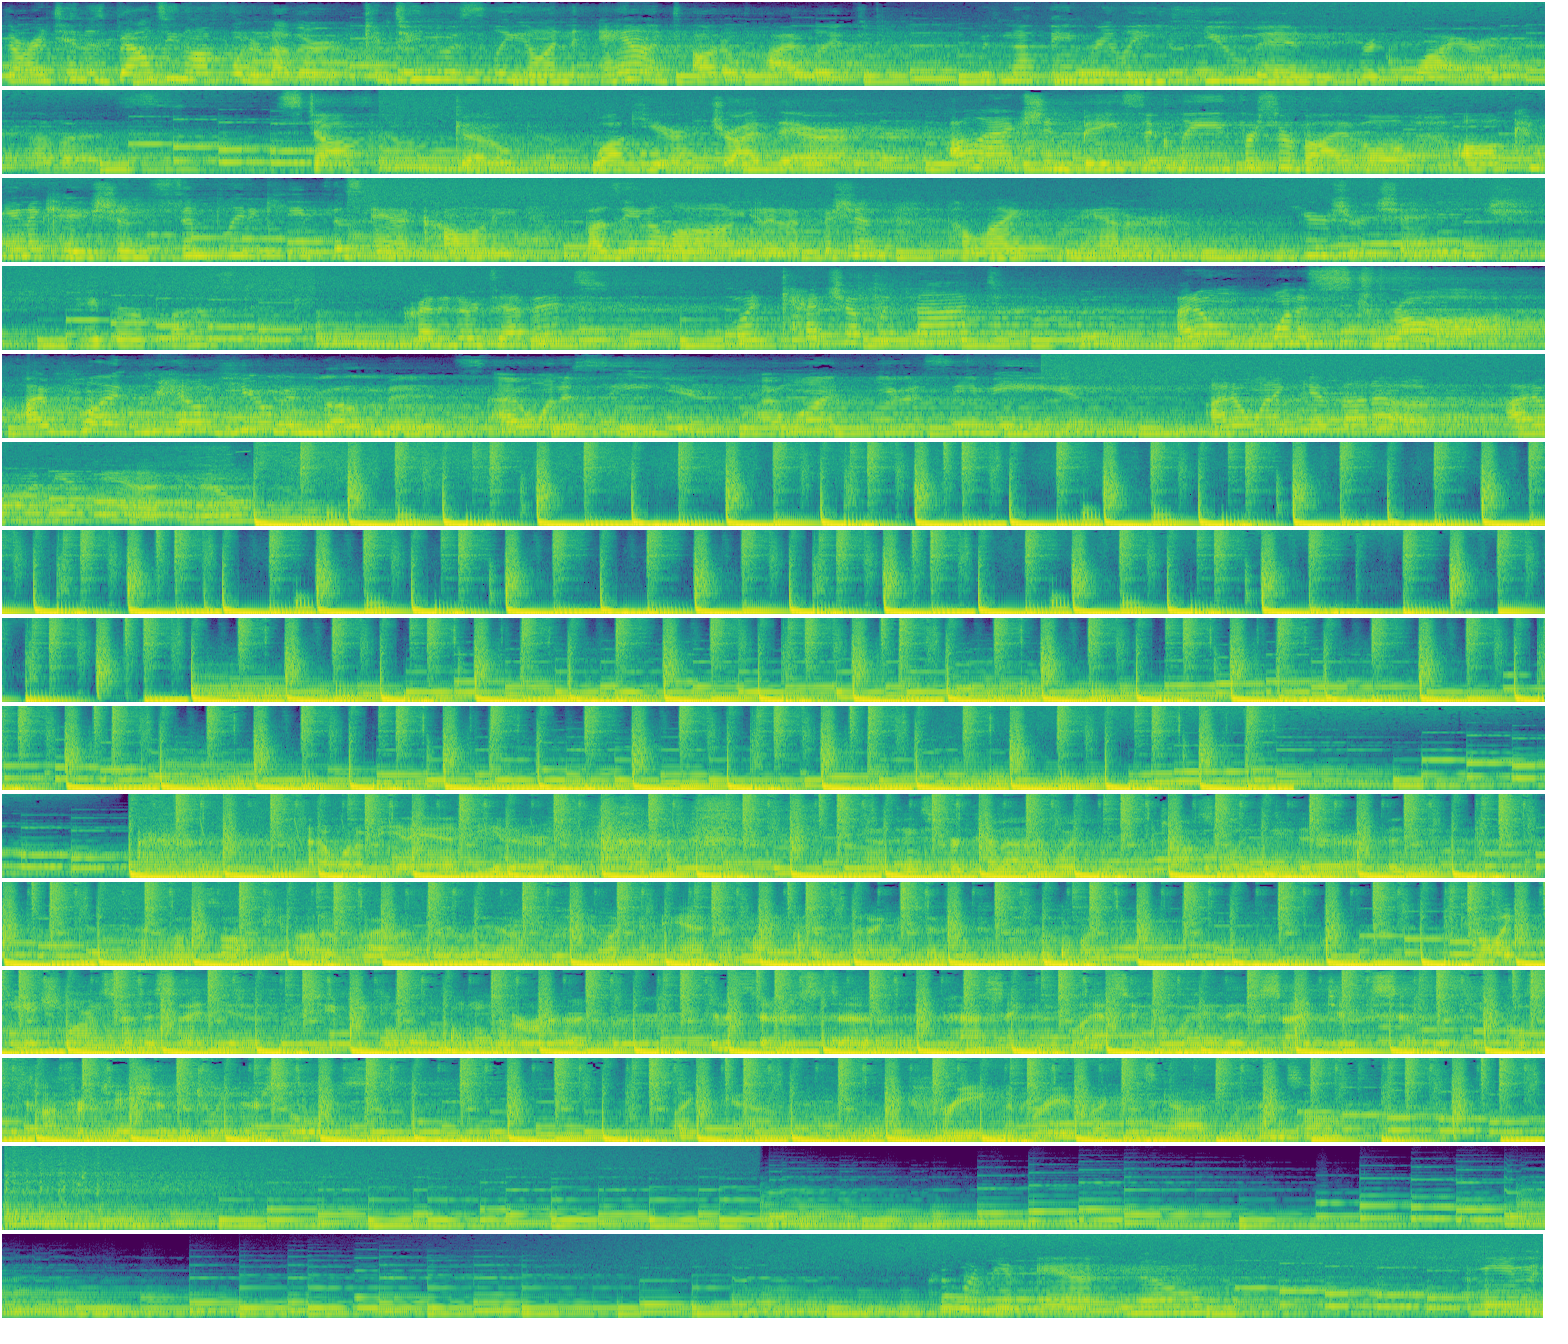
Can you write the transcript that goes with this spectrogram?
with our antennas bouncing off one another, continuously on ant autopilot, with nothing really human required of us. Stop, go, walk here, drive there. All action basically for survival, all communication simply to keep this ant colony buzzing along in an efficient, polite manner. Here's your change paper or plastic? Credit or debit? Want ketchup with that? I don't want a straw. I want real human moments. I want to see you. I want you to see me. I don't want to give that up. I don't want to be an ant, you know? either. yeah, thanks for kind of like jostling me there. I've been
